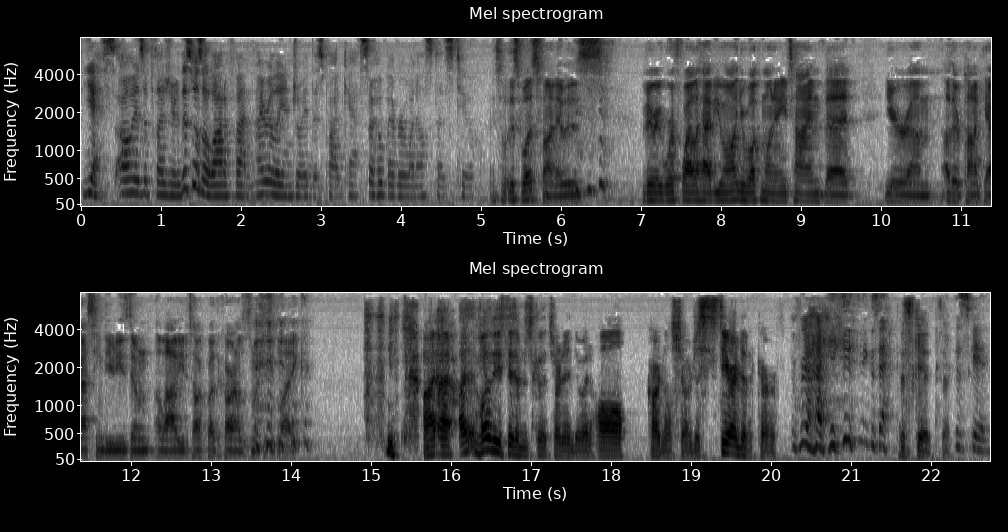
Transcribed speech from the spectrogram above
Yes, always a pleasure. This was a lot of fun. I really enjoyed this podcast, so I hope everyone else does too. This, this was fun. It was very worthwhile to have you on. You're welcome on any time that your um, other podcasting duties don't allow you to talk about the Cardinals as much as you'd like. I, I, I, one of these days, I'm just going to turn into an all Cardinals show. Just steer into the curve. Right, exactly. The skid. So. The skid.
